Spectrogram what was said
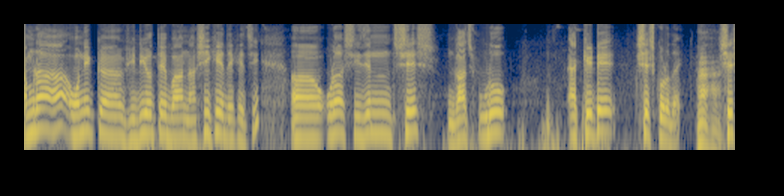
আমরা অনেক ভিডিওতে বা নাসিকে দেখেছি ওরা সিজন শেষ গাছ পুরো এক কেটে শেষ করে দেয়। হ্যাঁ হ্যাঁ। শেষ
